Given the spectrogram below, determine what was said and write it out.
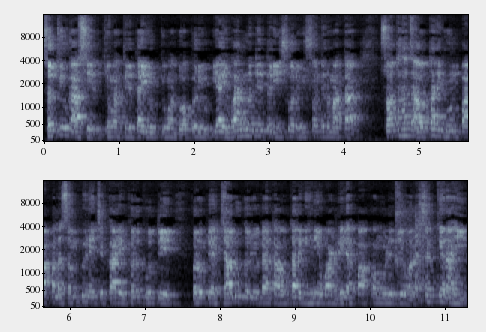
सतयुग असेल किंवा त्रेतायुग किंवा द्वापरयुग या युगांमध्ये तर ईश्वर विश्वनिर्माता स्वतःचा अवतार घेऊन पापाला संपविण्याचे कार्य करत होते परंतु या चालू कलयुगात अवतार घेणे वाढलेल्या पापामुळे देवाला शक्य नाही.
